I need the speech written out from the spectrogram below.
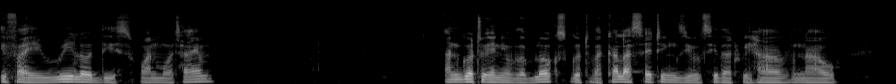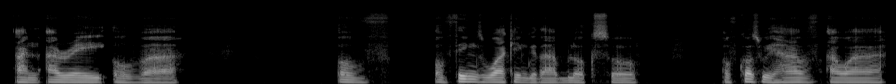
if I reload this one more time and go to any of the blocks, go to the color settings, you'll see that we have now an array of uh, of of things working with our blocks. So of course we have our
